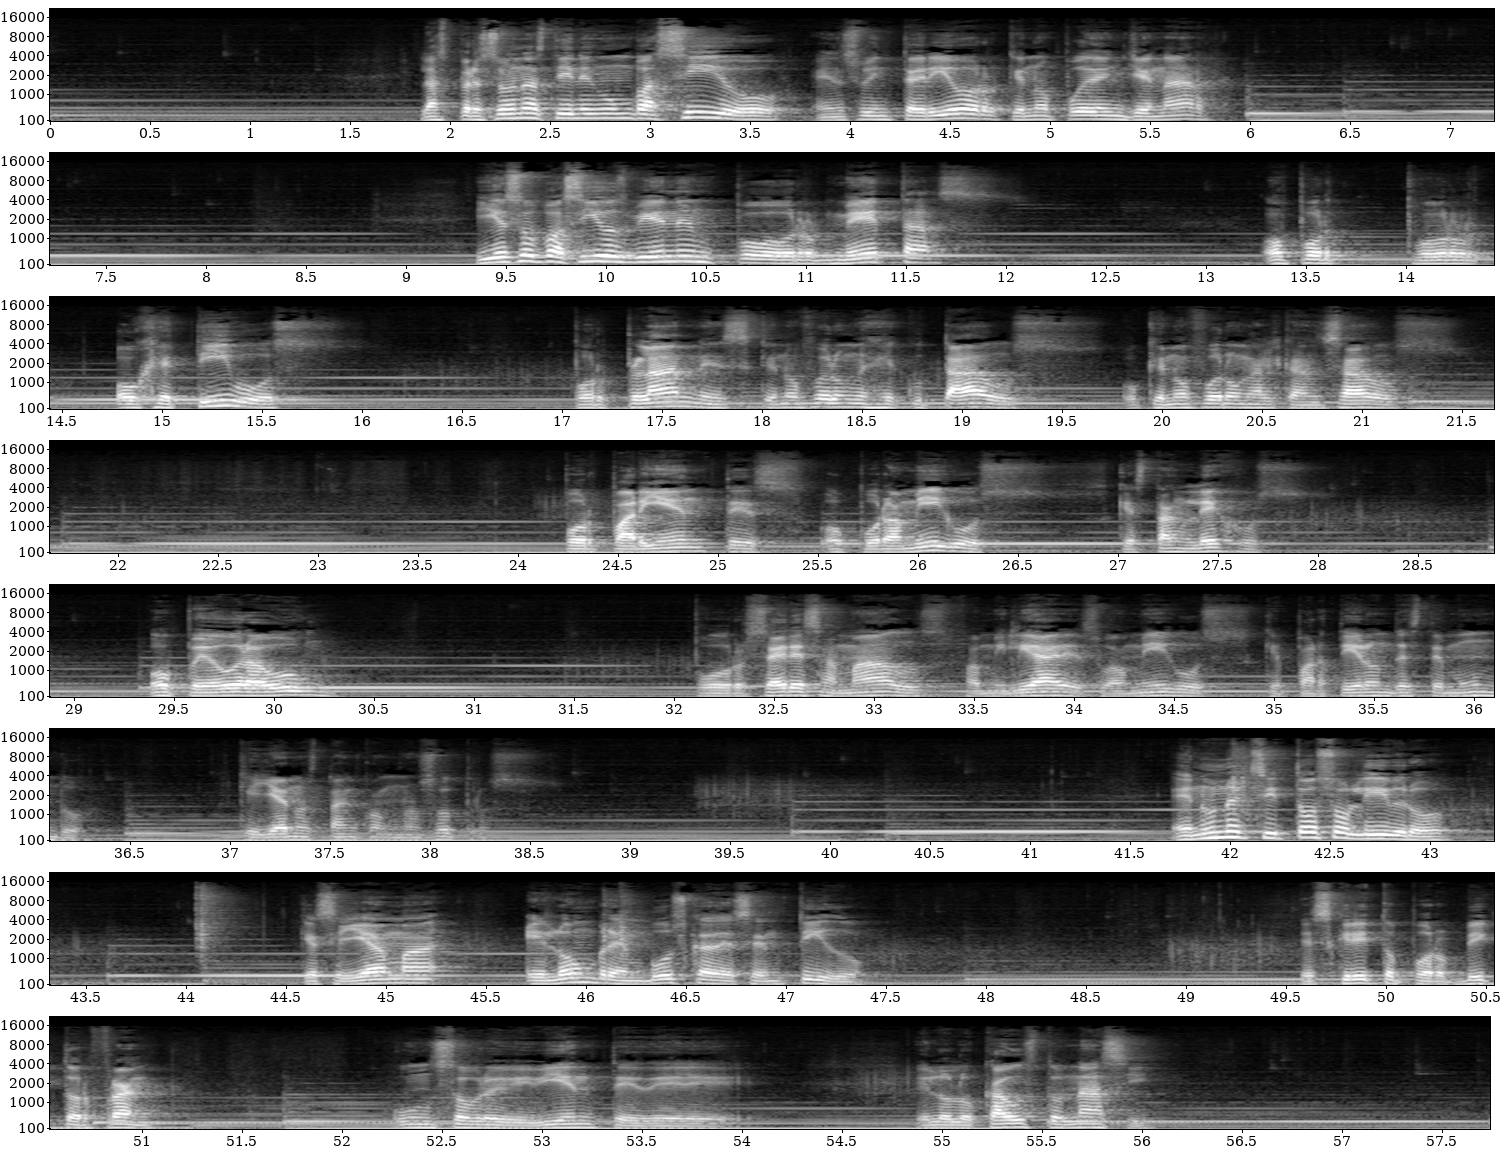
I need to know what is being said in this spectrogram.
Las personas tienen un vacío en su interior que no pueden llenar. Y esos vacíos vienen por metas o por, por objetivos, por planes que no fueron ejecutados o que no fueron alcanzados, por parientes o por amigos que están lejos, o peor aún, por seres amados, familiares o amigos que partieron de este mundo, que ya no están con nosotros. En un exitoso libro que se llama El hombre en busca de sentido, escrito por Víctor Frank, un sobreviviente de el holocausto nazi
